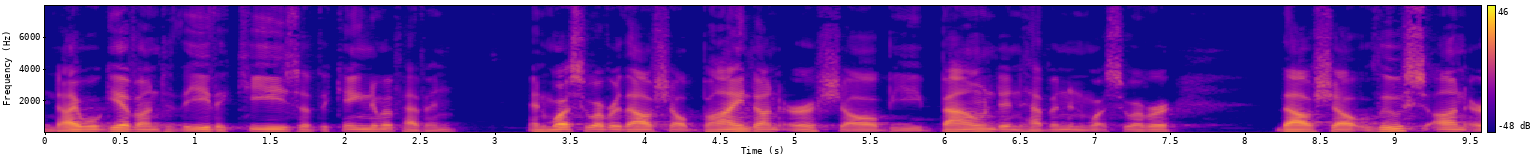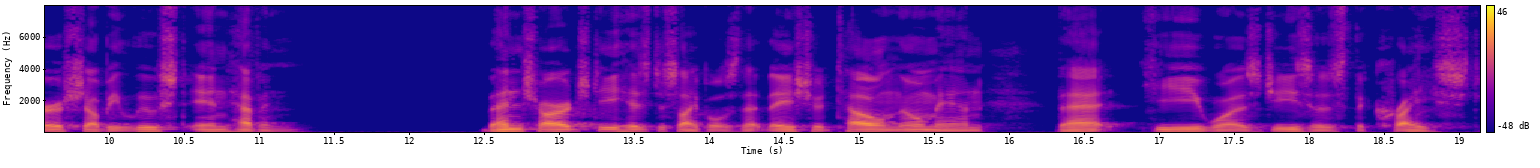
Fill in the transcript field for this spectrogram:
And I will give unto thee the keys of the kingdom of heaven, and whatsoever thou shalt bind on earth shall be bound in heaven, and whatsoever thou shalt loose on earth shall be loosed in heaven. Then charged he his disciples that they should tell no man that he was Jesus the Christ.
